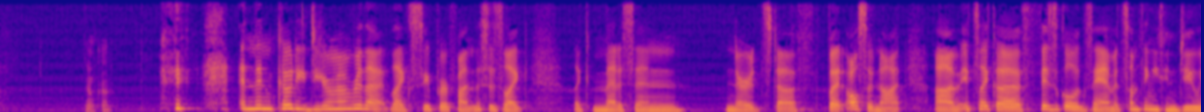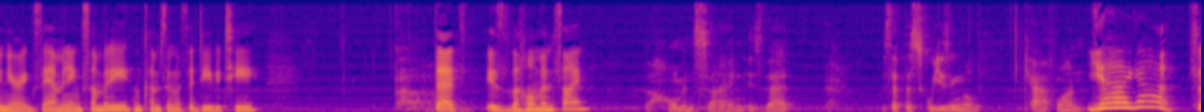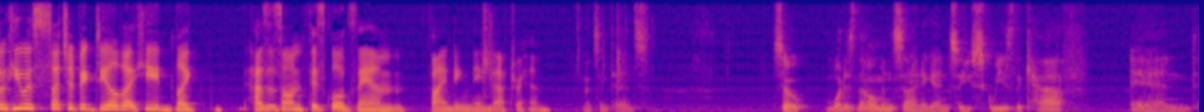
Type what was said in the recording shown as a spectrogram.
Okay. and then Cody, do you remember that like super fun? This is like like medicine nerd stuff, but also not. Um, it's like a physical exam. It's something you can do when you're examining somebody who comes in with a DVT. That is the Homan sign. The Homan sign is that is that the squeezing the calf one? Yeah, yeah. So he was such a big deal that he like has his own physical exam finding named after him. That's intense. So, what is the Homan sign again? So you squeeze the calf and.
